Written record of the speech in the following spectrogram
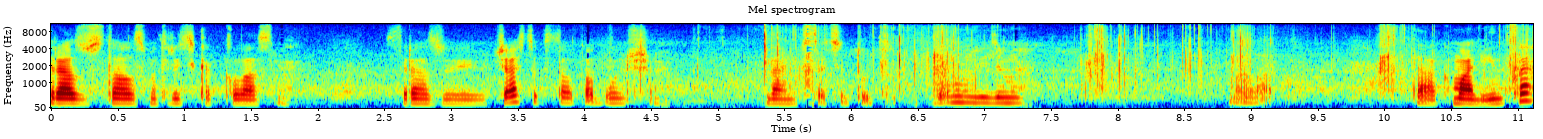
Сразу стало, смотрите, как классно. Сразу и участок стал побольше. Да, они, кстати, тут дома, видимо. Ну ладно. Так, малинка.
